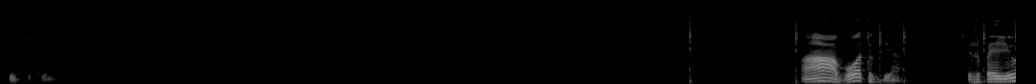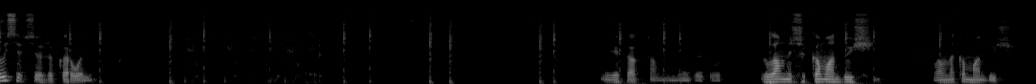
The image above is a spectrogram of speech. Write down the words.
Что это такое? А, вот и где. Все же появился все же король. Или как там ну, этот вот. Главный же командующий. Главнокомандующий.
